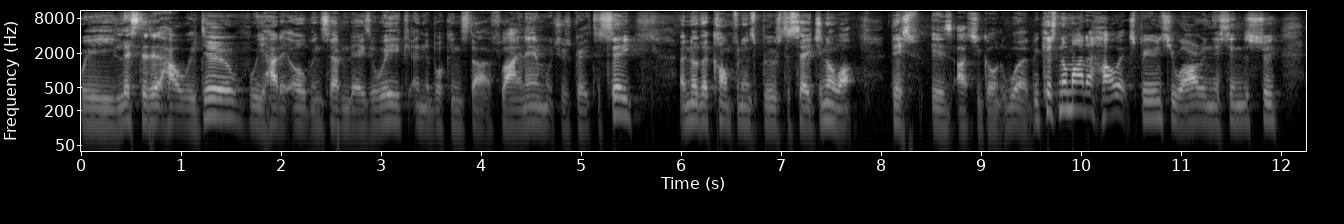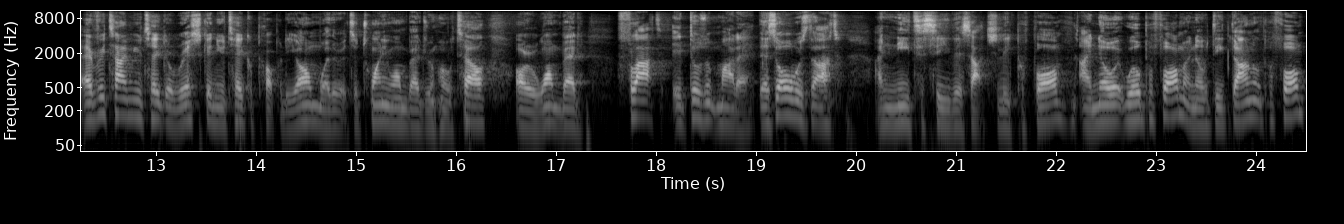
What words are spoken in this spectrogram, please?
We listed it how we do. We had it open seven days a week, and the bookings started flying in, which was great to see. Another confidence boost to say, do you know what? This is actually going to work. Because no matter how experienced you are in this industry, every time you take a risk and you take a property on, whether it's a 21 bedroom hotel or a one bed flat, it doesn't matter. There's always that. I need to see this actually perform. I know it will perform. I know deep down it'll perform,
